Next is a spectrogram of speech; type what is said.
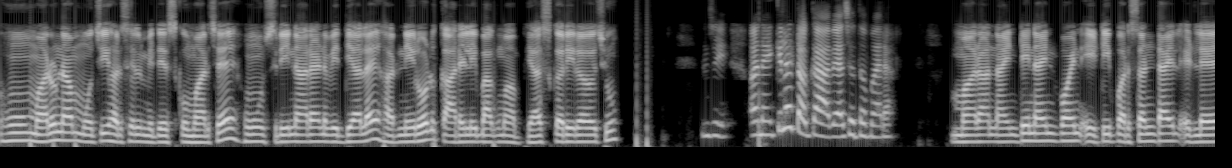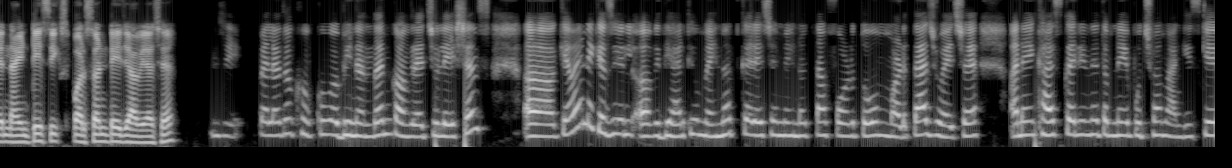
હું મારું નામ મોચી હર્ષિલ મિતેશ કુમાર છે. હું શ્રીનારાયણ વિદ્યાલય હરની રોડ કારેલીબાગમાં અભ્યાસ કરી રહ્યો છું. જી અને કેટલા ટકા આવ્યા છે તમારા? મારા ninety nine point eighty percentile એટલે નાઇન્ટી સિક્સ પર્સન્ટેજ આવ્યા છે. જી. પહેલાં તો ખૂબ ખૂબ અભિનંદન કોંગ્રેચ્યુલેશન્સ કહેવાય ને કે જે વિદ્યાર્થીઓ મહેનત કરે છે, મહેનતના ફળ તો મળતા જ હોય છે. અને ખાસ કરીને તમને એ પૂછવા માંગીશ કે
